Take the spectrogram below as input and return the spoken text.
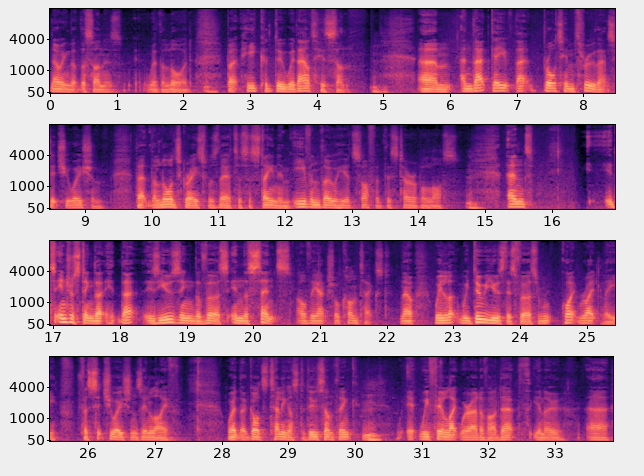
knowing that the son is with the Lord, mm. but he could do without his son. Mm-hmm. Um, and that gave that brought him through that situation. That the Lord's grace was there to sustain him, even though he had suffered this terrible loss. Mm-hmm. And it's interesting that that is using the verse in the sense of the actual context. Now, we, lo- we do use this verse r- quite rightly for situations in life where that God's telling us to do something. Mm. It, we feel like we're out of our depth, you know, uh,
